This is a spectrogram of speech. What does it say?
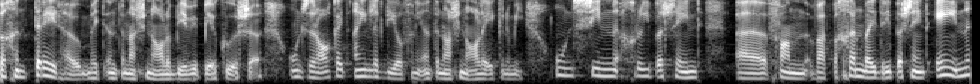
begin tred hou met internasionale BBP koerse. Ons raak uiteindelik deel van die internasionale ekonomie. Ons sien groei persent uh van wat begin by 3% en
